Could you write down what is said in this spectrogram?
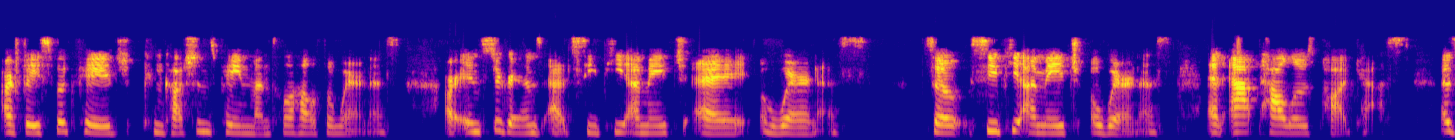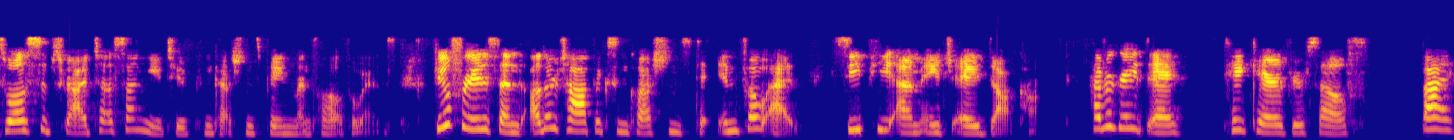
our Facebook page, Concussions Pain Mental Health Awareness, our Instagrams at CPMHA Awareness. So CPMH Awareness and at Paolo's Podcast, as well as subscribe to us on YouTube, Concussions Pain Mental Health Awareness. Feel free to send other topics and questions to info at cpmha.com. Have a great day. Take care of yourself. Bye.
